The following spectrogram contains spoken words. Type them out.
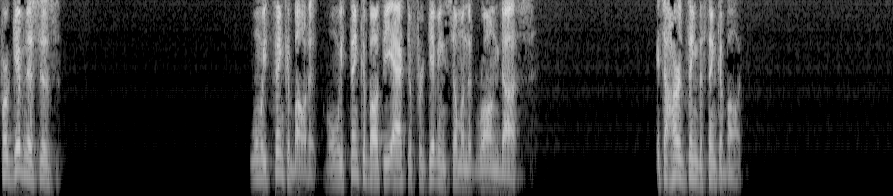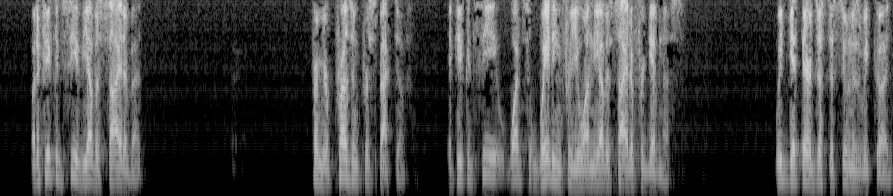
Forgiveness is when we think about it, when we think about the act of forgiving someone that wronged us, it's a hard thing to think about. But if you could see the other side of it, from your present perspective, if you could see what's waiting for you on the other side of forgiveness, we'd get there just as soon as we could.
